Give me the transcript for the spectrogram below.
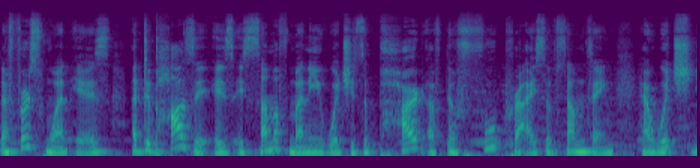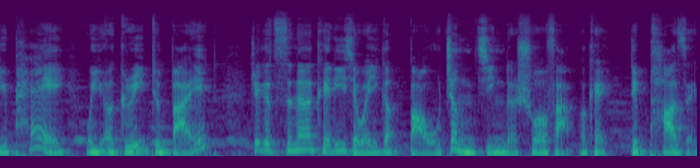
The first one is a deposit is a sum of money which is a part of the full price of something and which you pay when you agree to buy it. 这个词呢，可以理解为一个保证金的说法。OK，deposit、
